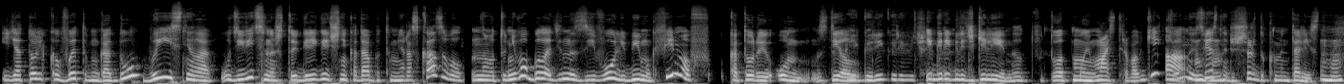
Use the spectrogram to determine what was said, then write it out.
я только в этом году выяснила, удивительно, что Игорь Игоревич никогда об этом не рассказывал, но вот у него был один из его любимых фильмов, который он сделал. Игорь Игоревич. Игорь Игоревич Гелейн, вот, вот мой мастер в Авгике, а, он известный угу. режиссер-документалист угу.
